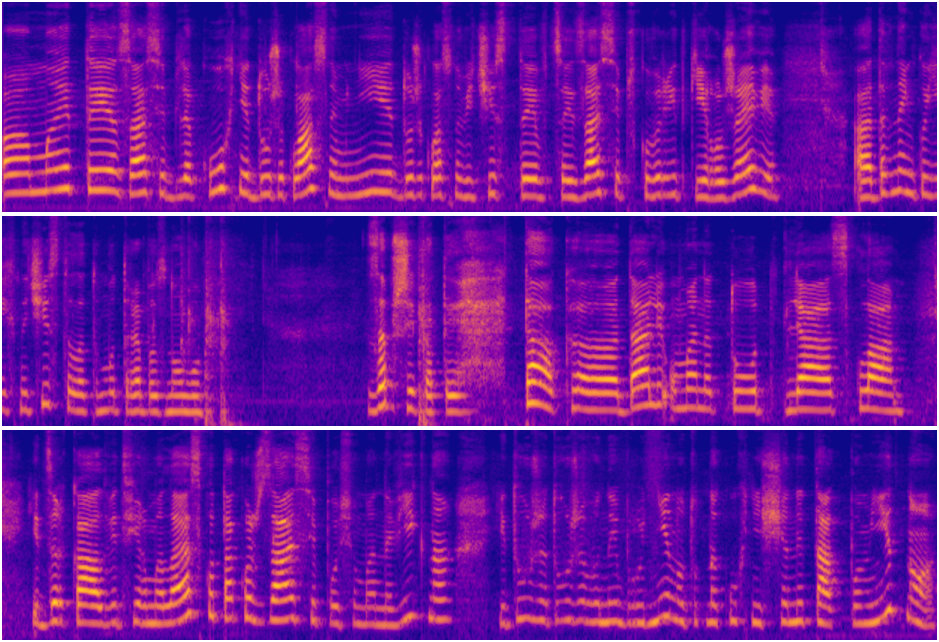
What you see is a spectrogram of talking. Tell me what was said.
е, мити. Засіб для кухні дуже класний. Мені дуже класно відчистив цей засіб сковорідки рожеві. Давненько їх не чистила, тому треба знову запшикати. Так, е, далі у мене тут для скла і дзеркал від фірми Леско також засіб. Ось у мене вікна. І дуже-дуже вони брудні. Ну тут на кухні ще не так помітно.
